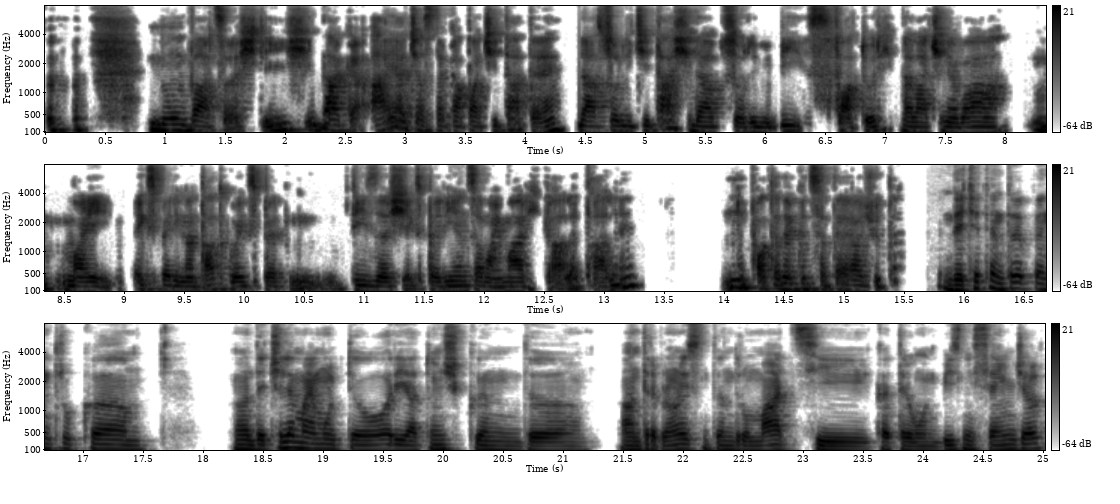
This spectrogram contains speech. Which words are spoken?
nu învață, știi? Și dacă ai această capacitate de a solicita și de a absorbi sfaturi de la cineva mai experimentat, cu expertiză și experiență mai mari ca ale tale, nu poate decât să te ajute. De ce te întreb? Pentru că de cele mai multe ori, atunci când uh, antreprenorii sunt îndrumați către un business angel,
